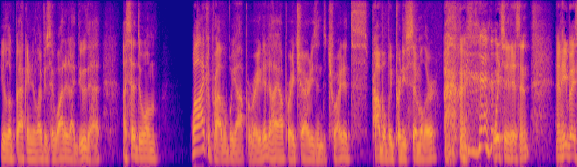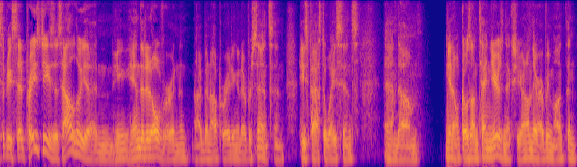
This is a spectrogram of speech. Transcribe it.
you look back in your life and say, why did I do that? I said to him, well, I could probably operate it. I operate charities in Detroit. It's probably pretty similar, which it isn't. And he basically said, Praise Jesus, hallelujah. And he handed it over. And I've been operating it ever since. And he's passed away since. And, um, you know, it goes on 10 years next year. And I'm there every month. And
